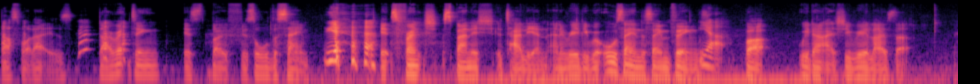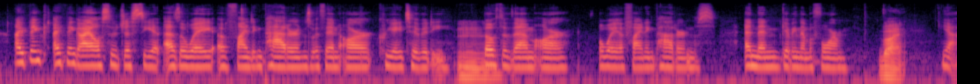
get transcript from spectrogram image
That's what that is. Directing is both. It's all the same. Yeah. It's French, Spanish, Italian, and really we're all saying the same things. Yeah. But we don't actually realize that I think I think I also just see it as a way of finding patterns within our creativity. Mm. Both of them are a way of finding patterns and then giving them a form. Right. Yeah.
